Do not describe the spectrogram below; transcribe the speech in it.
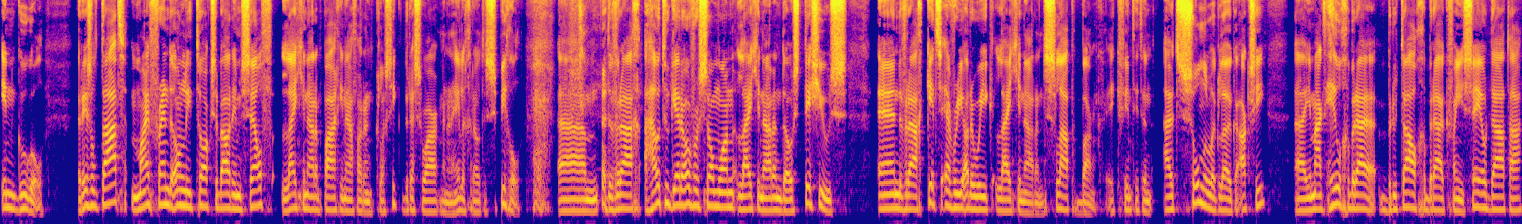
in Google. Resultaat: My friend only talks about himself leidt je naar een pagina van een klassiek dressoir met een hele grote spiegel. Um, de vraag How to get over someone leidt je naar een doos tissues. En de vraag Kids Every Other Week leidt je naar een slaapbank. Ik vind dit een uitzonderlijk leuke actie. Uh, je maakt heel brutaal gebruik van je SEO-data.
